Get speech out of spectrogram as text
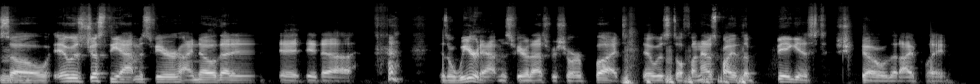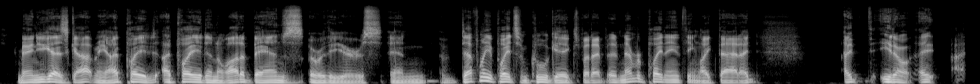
So it was just the atmosphere. I know that it it, it uh, is a weird atmosphere, that's for sure, but it was still fun. That was probably the biggest show that I played. Man, you guys got me. I played. I played in a lot of bands over the years, and I've definitely played some cool gigs. But I've, I've never played anything like that. I, I, you know, I, I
